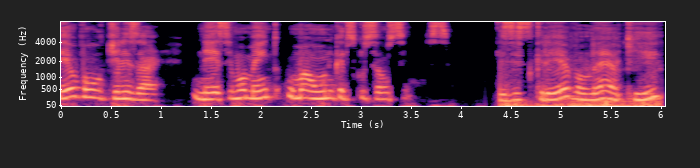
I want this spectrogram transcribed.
Eu vou utilizar, nesse momento, uma única discussão simples. Eles escrevam né, aqui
